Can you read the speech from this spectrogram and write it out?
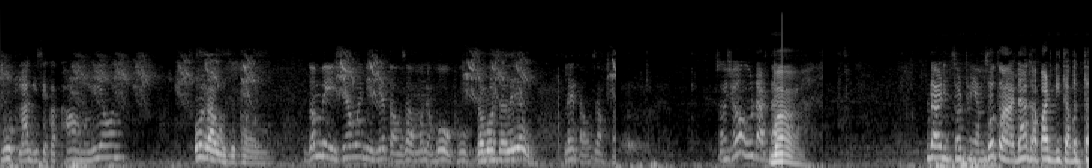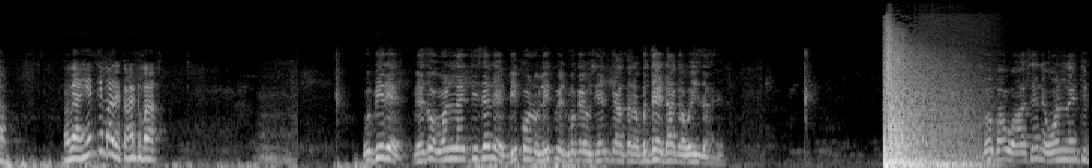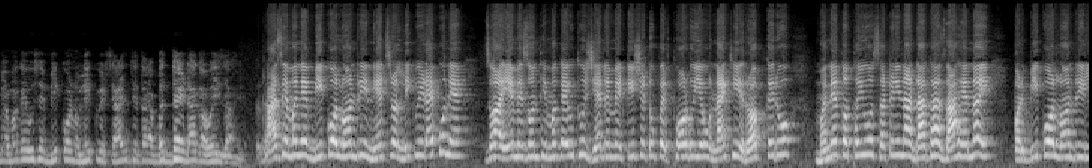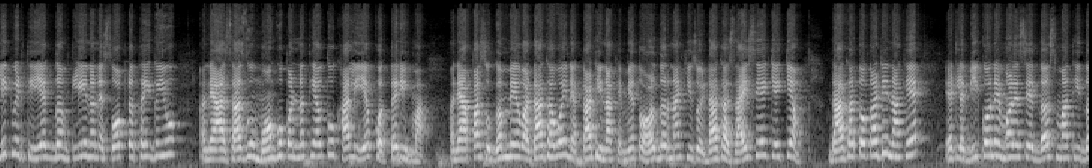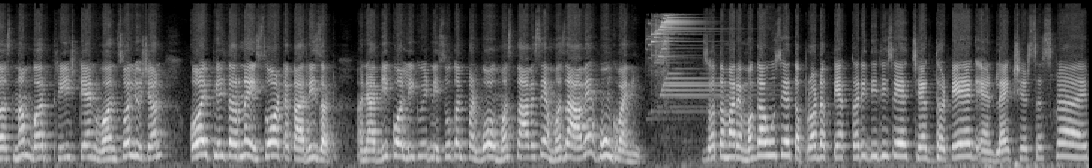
ભૂખ લાગી છે કે ખાવાનું લઈ આવવાનું? શું લાવવું છે ખાવાનું? ગમે એ જે હોય ને લેતા આવો મને બહુ ભૂખ છે. સમોસા લઈ આવું? લેતા આવો જોજો ઉડાડતા. બા. ઉડાડી ચટણી આમ જોતો આ ડાઘા પાડી દીધા બધા. હવે આ હેથી મારે કાઢવા. ઊભી રે. મેં જો ઓનલાઈનથી છે ને બીકો નું લિક્વિડ મગાવ્યું છે એનાથી આ તારા બધાય ડાઘા વહી જાય. જો ભાઉ, આ ને ઓનલાઈન મેં મગાવ્યું છે બીકો લિક્વિડ છે. આનથી તારા બધાય ડાઘા વહી જાય રાજે મને બીકો લોન્ડ્રી નેચરલ લિક્વિડ આપ્યું ને આ એમેઝોન મગાવ્યું હતું જેને મેં ટી શર્ટ ઉપર થોડું એવું નાખી રબ કર્યું, મને તો થયું ચટણીના ડાઘા જાહે નહીં, પણ બીકો લોન્ડ્રી લિક્વિડથી એકદમ ક્લીન અને સોફ્ટ થઈ ગયું, અને આ ઝાઝું મોંઘું પણ નથી આવતું, ખાલી એકો તરીમાં અને આ પાછું ગમે એવા ડાઘા હોય ને, કાઢી નાખે. મેં તો હળદર નાખી જોઈ, ડાઘા જાય છે કે કેમ? ડાઘા તો કાઢી નાખે એટલે બીકોને મળે છે? દસમાંથી દસ નંબર થ્રી સ્ટેન વન સોલ્યુશન કોઈ ફિલ્ટર નહીં, સો ટકા રિઝલ્ટ અને આ બીકો લિક્વિડની સુગંધ પણ બહુ મસ્ત આવે છે, મજા આવે ઊંઘવાની. જો તમારે મગાવવું છે તો પ્રોડક્ટ ટેગ કરી દીધી છે. Check the tag and like share subscribe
